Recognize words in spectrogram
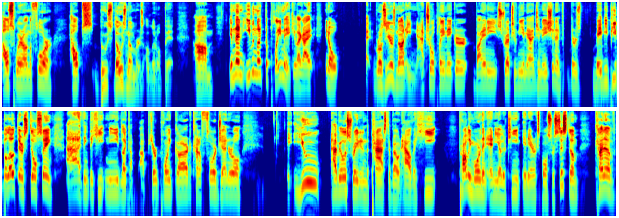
elsewhere on the floor helps boost those numbers a little bit. Um, and then even like the playmaking, like I, you know, Rozier's not a natural playmaker by any stretch of the imagination. And there's maybe people out there still saying, ah, I think the Heat need like a, a, pure point guard, a kind of floor general. You have illustrated in the past about how the Heat, probably more than any other team in Erik Spoelstra's system, kind of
